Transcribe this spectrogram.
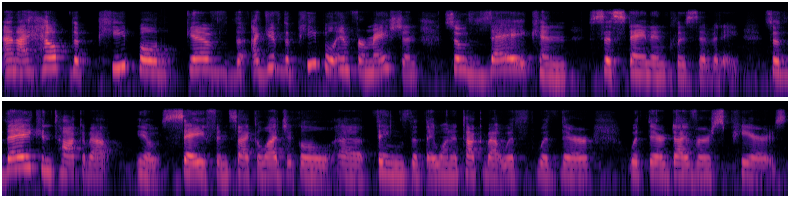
and I help the people give the I give the people information so they can sustain inclusivity. So they can talk about you know safe and psychological uh, things that they want to talk about with with their with their diverse peers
